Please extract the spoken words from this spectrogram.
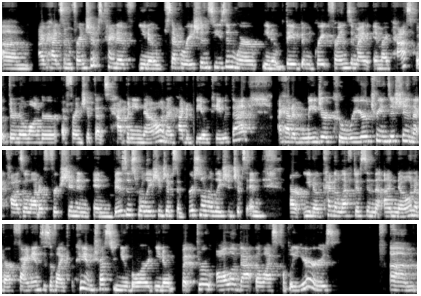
Um, I've had some friendships, kind of, you know, separation season where you know they've been great friends in my in my past, but they're no longer a friendship that's happening now, and I've had to be okay with that. I had a major career transition that caused a lot of friction in, in business relationships and personal relationships, and are you know kind of left us in the unknown of our finances of like, okay, I'm trusting you, Lord, you know. But through all of that, the last couple years, um,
